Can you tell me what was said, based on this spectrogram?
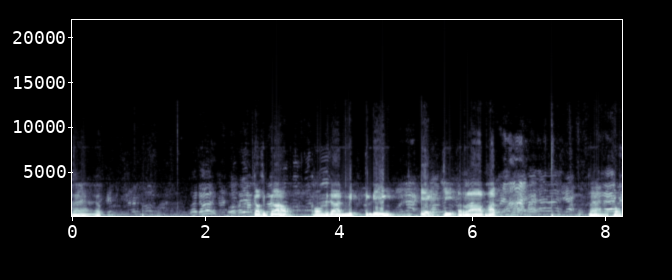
แม่ครับ 99 ของทางด้านมิตรดิงเอ็กจิราพัฒน์แม่ตบ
